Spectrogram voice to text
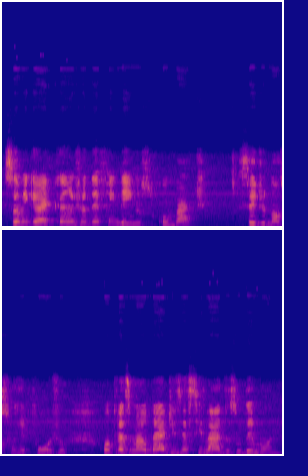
São Miguel Arcanjo, defendei-nos do combate. Sede o nosso refúgio contra as maldades e as ciladas do demônio.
